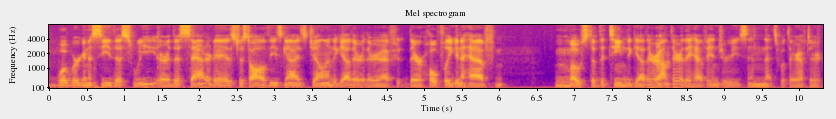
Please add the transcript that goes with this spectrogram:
what we're going to see this week or this Saturday is just all of these guys gelling together. They're they're hopefully going to have most of the team together Mm-hmm. out there. They have injuries, and that's what they're have to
